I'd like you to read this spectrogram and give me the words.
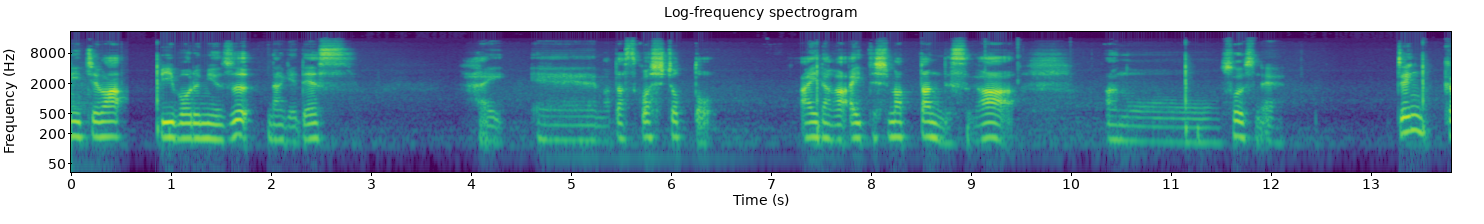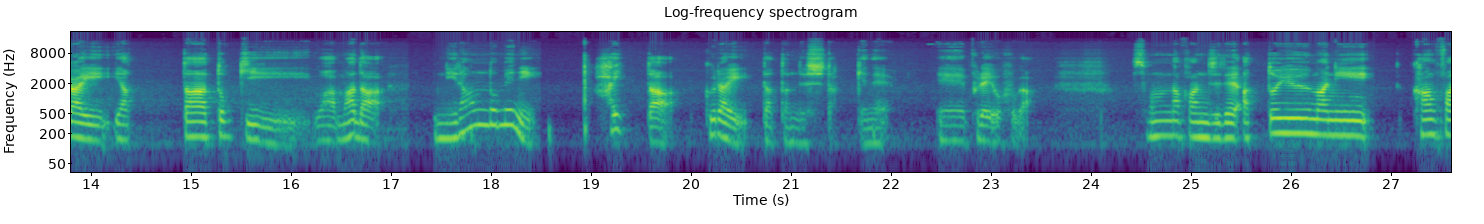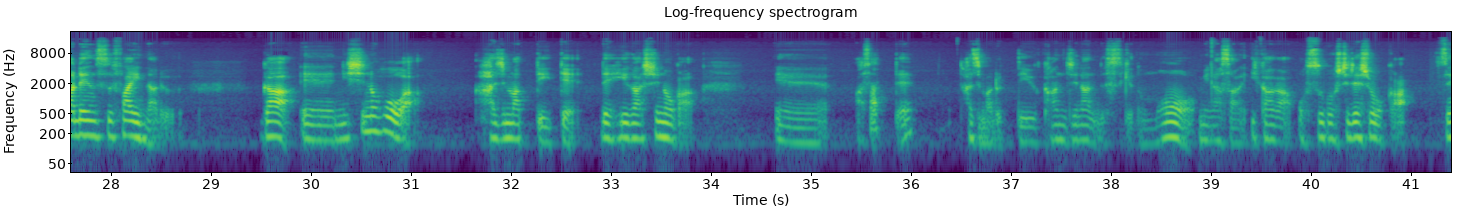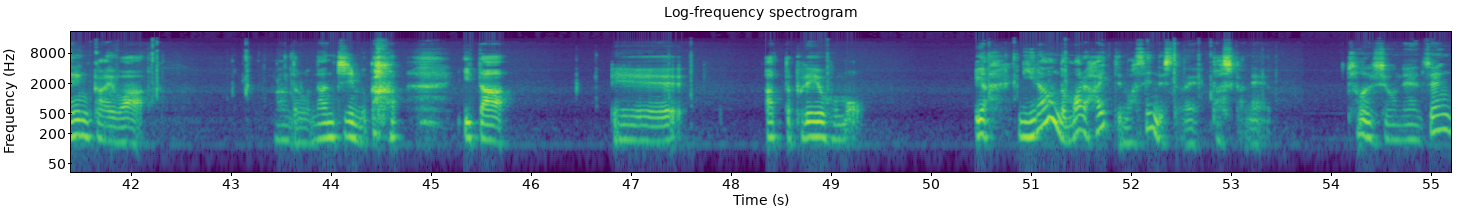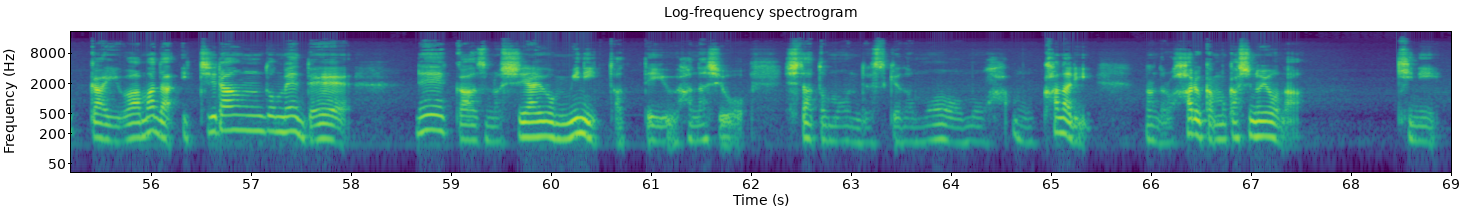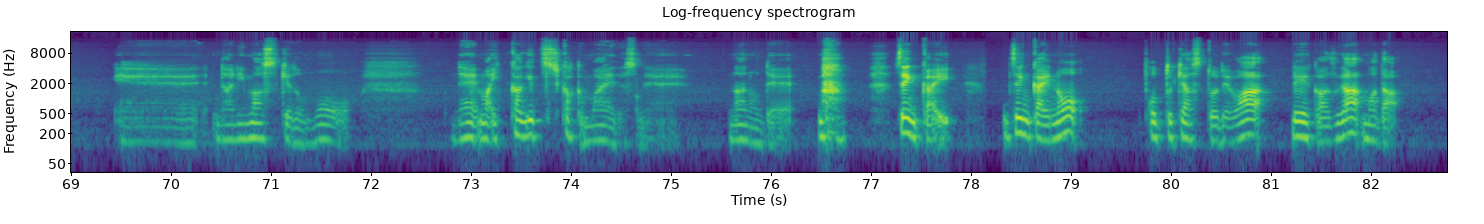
にちは。ビーボールミューズ投げです。はい、えー、また少しちょっと間が空いてしまったんですが、あのーそうですね。前回やった時はまだ2ラウンド目に入ったぐらいだったんでしたっけね、えープレーオフが。そんな感じであっという間にカンファレンスファイナルが、えー西の方は始まっていてで東のが、あさって始まるっていう感じなんですけども皆さんいかがお過ごしでしょうか？前回はなんだろう何チームか いた、えーあったプレーオフもいや2ラウンドまだ入ってませんでしたね。確かね。そうですよね。前回はまだ1ラウンド目でレイカーズの試合を見に行ったっていう話をしたと思うんですけどももうもうかなりなんだろうはるか昔のような気に、えーなりますけどもねまあ1ヶ月近く前ですね。なので 前回前回のポッドキャストではレイカーズがまだ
